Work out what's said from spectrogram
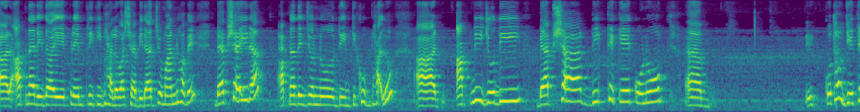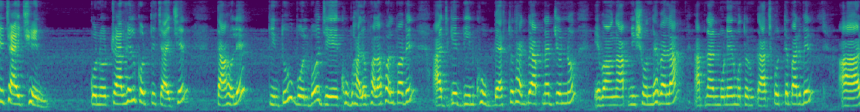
আর আপনার হৃদয়ে প্রেম, প্রীতি, ভালোবাসা বিরাজমান হবে। ব্যবসায়ীরা আপনাদের জন্য দিনটি খুব ভালো। আর আপনি যদি ব্যবসার দিক থেকে কোনো কোথাও যেতে চাইছেন কোনো ট্রাভেল করতে চাইছেন, তাহলে কিন্তু বলব যে খুব ভালো ফলাফল পাবেন। আজকের দিন খুব ব্যস্ত থাকবে আপনার জন্য এবং আপনি সন্ধ্যাবেলা আপনার মনের মতন কাজ করতে পারবেন। আর,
